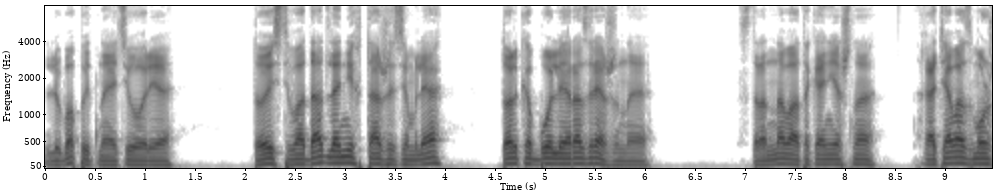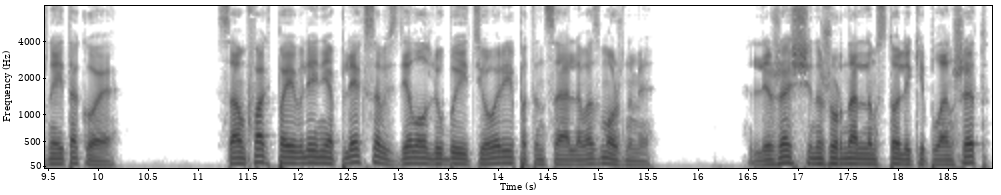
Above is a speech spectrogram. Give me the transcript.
Любопытная теория. То есть вода для них та же Земля, только более разряженная. Странновато, конечно, хотя возможно и такое. Сам факт появления плексов сделал любые теории потенциально возможными. Лежащий на журнальном столике планшет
